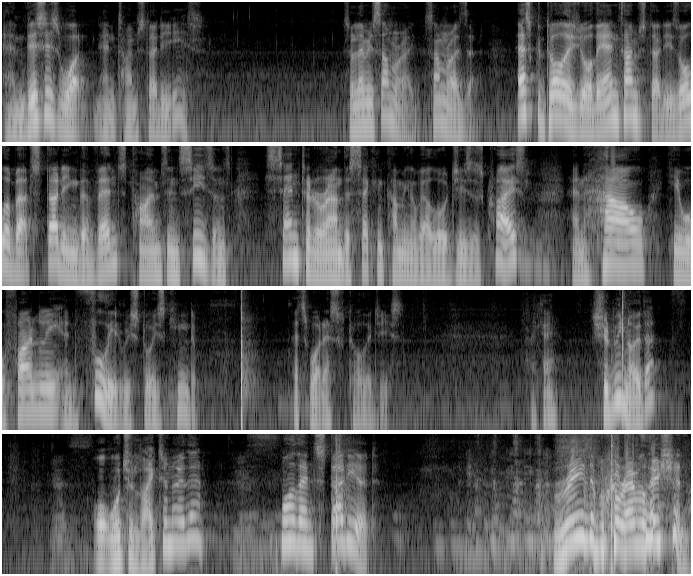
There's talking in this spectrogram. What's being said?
And this is what end time study is. So let me summarize, summarize that. Eschatology or the end time study is all about studying the events, times, and seasons centered around the second coming of our Lord Jesus Christ and how he will finally and fully restore his kingdom. That's what eschatology is. Okay? Should we know that? Yes. Or would you like to know that? Yes. Well, then study it. Read the book of Revelation.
